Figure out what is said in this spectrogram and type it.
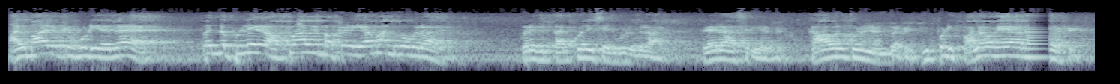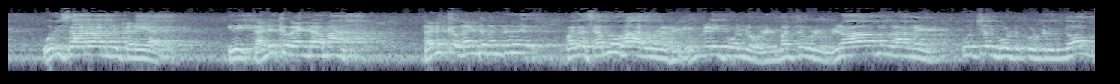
அது மாதிரி இருக்கக்கூடியதுல இப்ப இந்த பிள்ளைகள் அப்பாவி மக்கள் ஏமாந்து போகிறார்கள். பிறகு தற்கொலை செய்து கொள்கிறார் பேராசிரியர்கள் காவல்துறை நண்பர்கள். இப்படி பல வகையானவர்கள். ஒரு சாரானது கிடையாது. இதை தடுக்க வேண்டாமா? தடுக்க வேண்டும் என்று பல சமூக ஆர்வலர்கள் எங்களை போன்றவர்கள் மற்றவர்கள் விழாமல் நாங்கள் கூச்சல் போட்டுக் கொண்டிருந்தோம்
